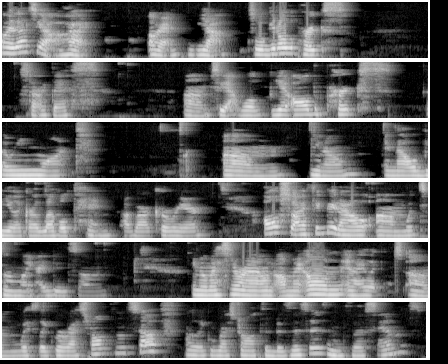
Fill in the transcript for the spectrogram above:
Okay, that's yeah, okay. Okay, yeah. So we'll get all the perks. Start this. Um, so yeah, we'll get all the perks that we want. Um, you know, and that will be like our level 10 of our career. Also, I figured out um with some like I did some you know, messing around on my own, and I liked um, with like restaurants and stuff, or like restaurants and businesses and The Sims.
